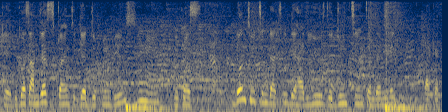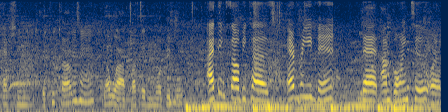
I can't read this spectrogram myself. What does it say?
Okay, because I'm just trying to get different views. Mm-hmm. Because don't you think that if they had used the Juneteenth and then make like a caption, the cookout, Mhm. that would have attracted more people? I think so because every event that I'm going to or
